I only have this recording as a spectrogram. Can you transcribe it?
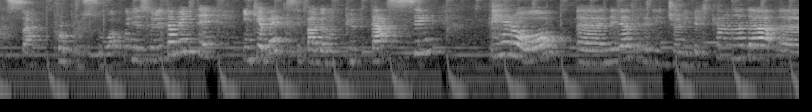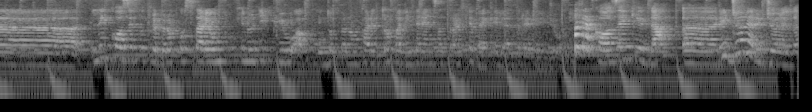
tassa proprio sua quindi solitamente in Quebec si pagano più tasse però eh, nelle altre regioni del Canada eh, le cose potrebbero costare un pochino di più appunto per non fare troppa differenza tra il Quebec e le altre regioni. L'altra cosa è che da eh, regione a regione, da,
